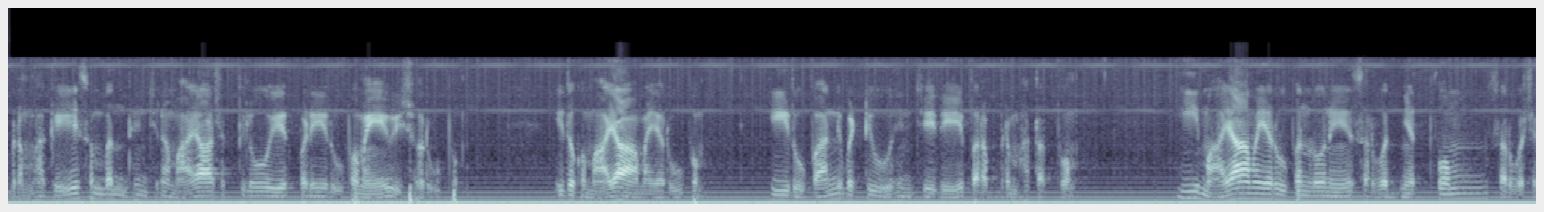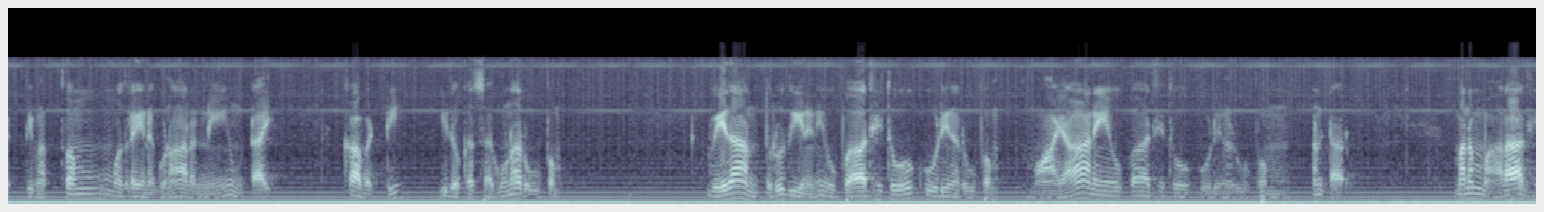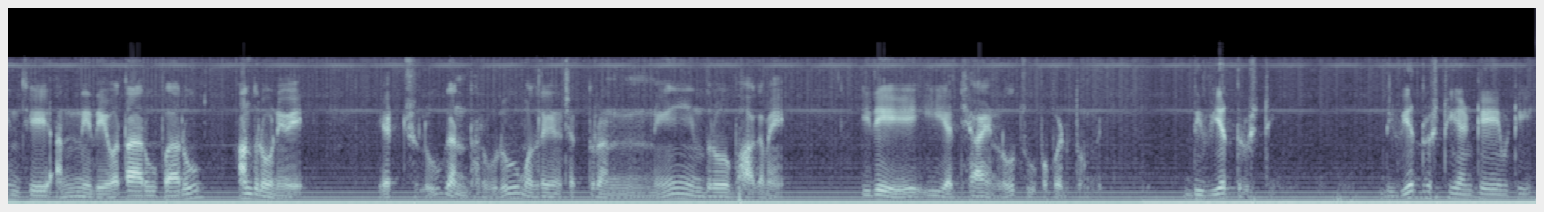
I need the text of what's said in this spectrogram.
బ్రహ్మకే సంబంధించిన మాయాశక్తిలో ఏర్పడే రూపమే విశ్వరూపం. ఇదొక మాయామయ రూపం. ఈ రూపాన్ని బట్టి ఊహించేదే పరబ్రహ్మతత్వం. ఈ మాయామయ రూపంలోనే సర్వజ్ఞత్వం సర్వశక్తిమత్వం మొదలైన గుణాలన్నీ ఉంటాయి. కాబట్టి ఇదొక సగుణ రూపం. వేదాంతులు దీనిని ఉపాధితో కూడిన రూపం. మాయా అనే ఉపాధితో కూడిన రూపం అంటారు. మనం ఆరాధించే అన్ని దేవతారూపాలు అందులోనివే. యక్షులు గంధర్వులు మొదలైన శక్తులన్నీ ఇందులో భాగమే. ఇదే ఈ అధ్యాయంలో చూపబడుతుంది. దివ్య దృష్టి దివ్య దృష్టి అంటే ఏమిటి?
